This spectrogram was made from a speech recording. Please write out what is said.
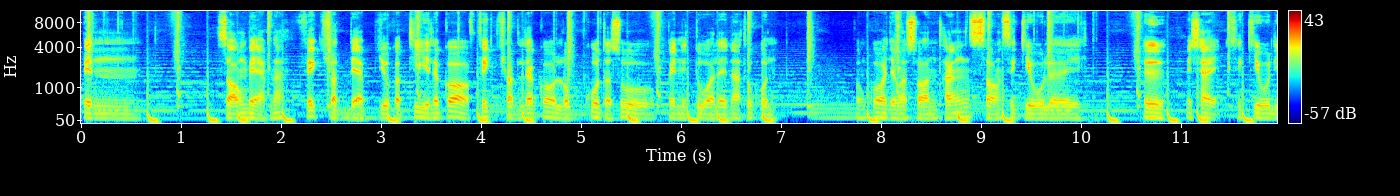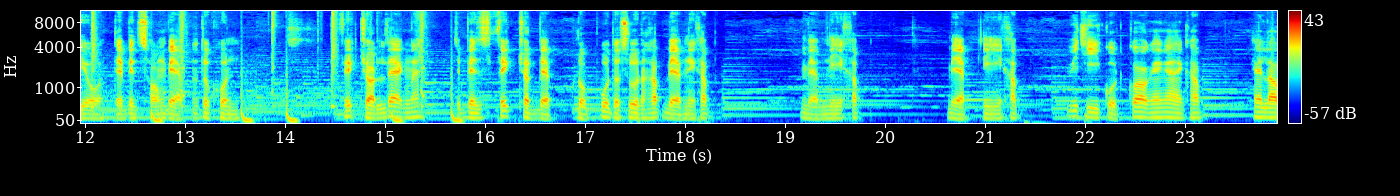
เป็น 2 แบบนะฟิกช็อตแบบอยู่กับที่แล้วก็ฟิกช็อตแล้วก็หลบคู่ต่อสู้ไปในตัวเลยนะทุกคน ผมก็จะมาสอนทั้ง 2 สกิลเลย เออ ไม่ใช่สกิลเดียว แต่เป็น 2 แบบนะทุกคนฟิกช็อตแรกนะ จะเป็นฟิกช็อตแบบหลบคู่ต่อสู้นะครับ แบบนี้ครับ แบบนี้ครับ แบบนี้ครับ วิธีกดก็ง่าย ๆครับ ให้เรา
